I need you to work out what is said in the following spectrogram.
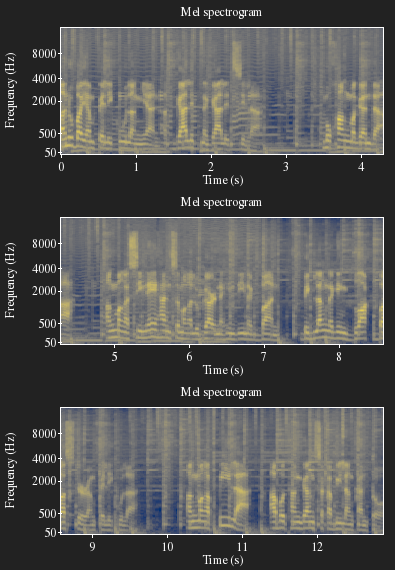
ano ba yung pelikulang yan at galit na galit sila? Mukhang maganda ah. Ang mga sinehan sa mga lugar na hindi nagban, biglang naging blockbuster ang pelikula. Ang mga pila, abot hanggang sa kabilang kanto.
